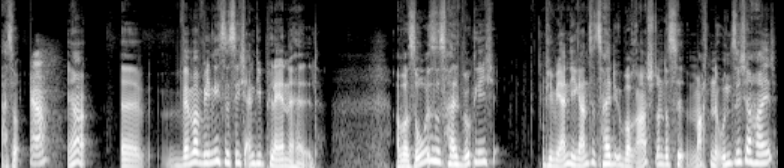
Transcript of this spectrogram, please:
Also, ja ja, äh, wenn man wenigstens sich an die Pläne hält. Aber so ist es halt wirklich, wir werden die ganze Zeit überrascht und das macht eine Unsicherheit.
